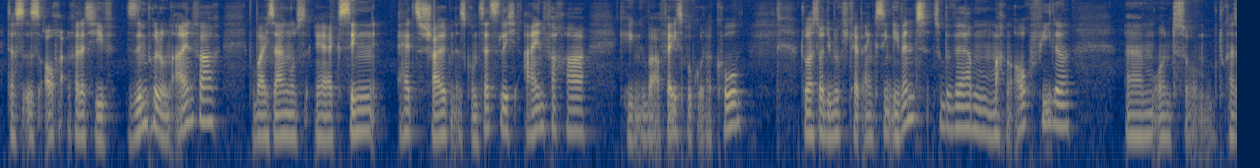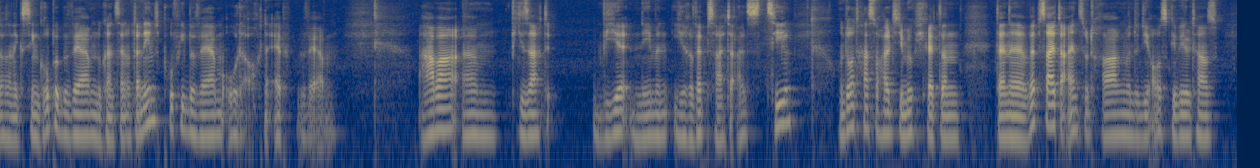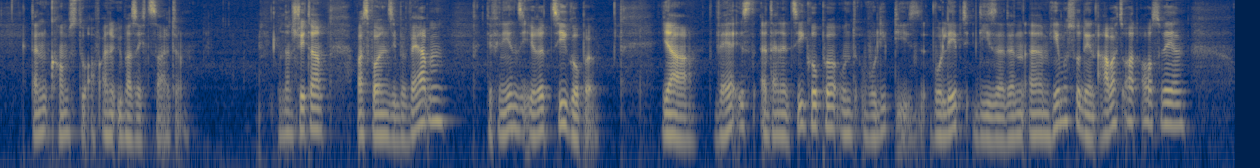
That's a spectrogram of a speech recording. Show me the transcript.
Das ist auch relativ simpel und einfach, wobei ich sagen muss, Xing Ads schalten ist grundsätzlich einfacher gegenüber Facebook oder Co. Du hast auch die Möglichkeit, ein Xing-Event zu bewerben, machen auch viele. Ähm, und du kannst auch eine Xing-Gruppe bewerben, du kannst dein Unternehmensprofil bewerben oder auch eine App bewerben. Aber ähm, wie gesagt, wir nehmen ihre Webseite als Ziel. Und dort hast du halt die Möglichkeit, dann deine Webseite einzutragen, wenn du die ausgewählt hast. dann kommst du auf eine Übersichtsseite. Und dann steht da, was wollen Sie bewerben? Definieren Sie Ihre Zielgruppe. Ja, wer ist deine Zielgruppe und wo lebt diese? Wo lebt diese? Denn ähm, hier musst du den Arbeitsort auswählen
